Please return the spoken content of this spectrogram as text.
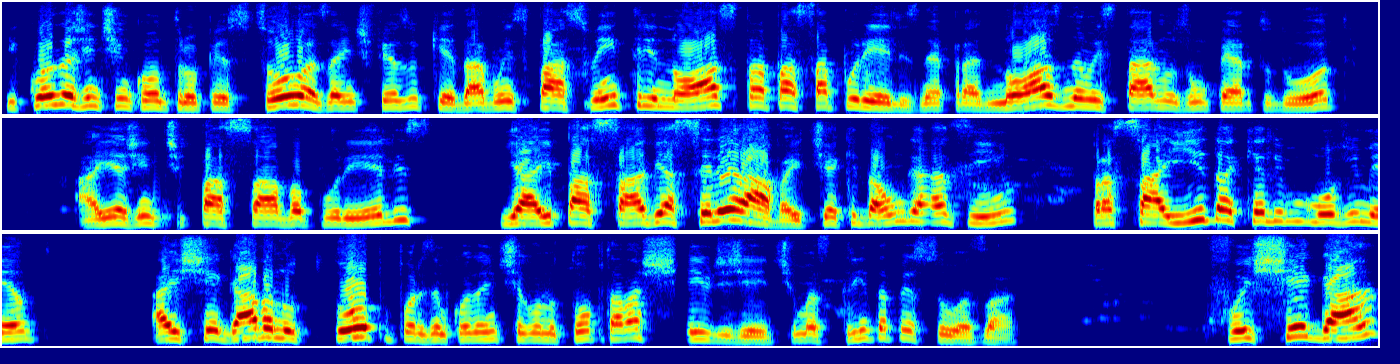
E quando a gente encontrou pessoas, a gente fez o quê? Dava um espaço entre nós para passar por eles, né? Para nós não estarmos um perto do outro. Aí a gente passava por eles e aí passava e acelerava. Aí tinha que dar um gazinho para sair daquele movimento. Aí chegava no topo, por exemplo, quando a gente chegou no topo, estava cheio de gente, tinha umas 30 pessoas lá. Foi chegar,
